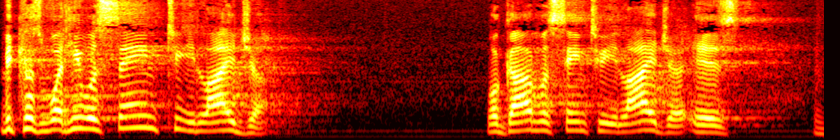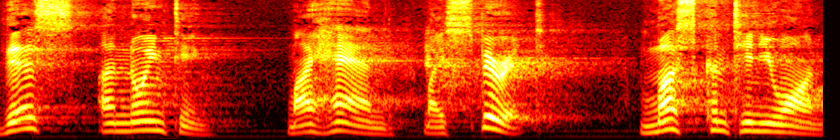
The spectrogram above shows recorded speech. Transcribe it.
because what he was saying to Elijah, what God was saying to Elijah is this anointing, my hand, my spirit, must continue on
